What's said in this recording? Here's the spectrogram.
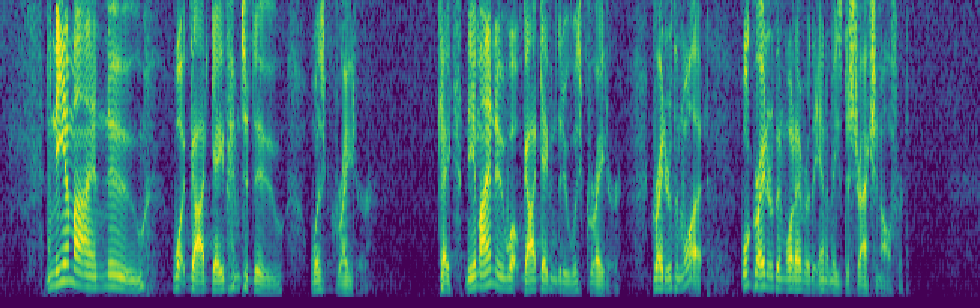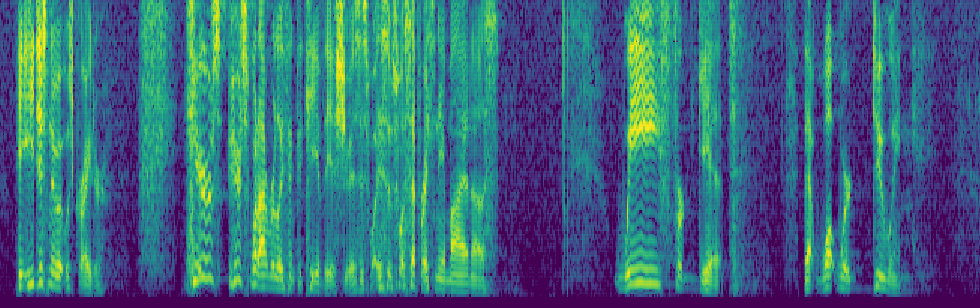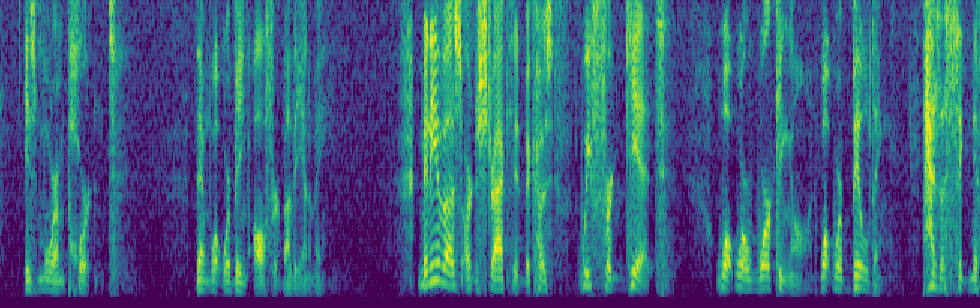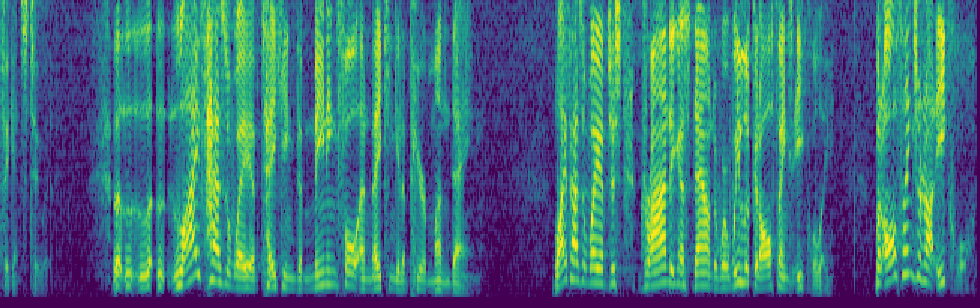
Nehemiah knew what God gave him to do was greater. Okay, Nehemiah knew what God gave him to do was greater. Greater than what? Well, greater than whatever the enemy's distraction offered. He, he just knew it was greater. Here's, here's what I really think the key of the issue is. This is what separates Nehemiah and us. We forget that what we're doing is more important than what we're being offered by the enemy. Many of us are distracted because we forget what we're working on, what we're building has a significance to it. Life has a way of taking the meaningful and making it appear mundane. Life has a way of just grinding us down to where we look at all things equally. But all things are not equal.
